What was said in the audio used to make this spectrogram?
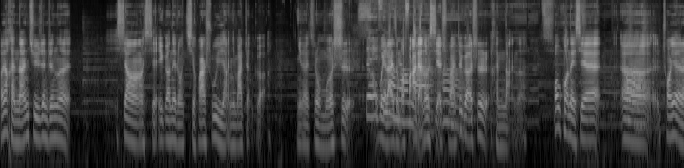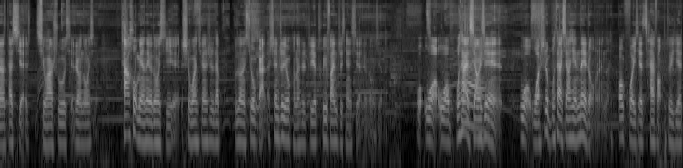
好像很难去认真的像写一个那种企划书一样，你把整个你的这种模式对未来怎么发展都写出来，嗯这个是很难的。包括那些呃、哦创业的人，他写企划书、写这种东西，他后面那个东西是完全是在不断的修改的，甚至有可能是直接推翻之前写的这个东西的。我我我不太相信，我我是不太相信那种人的，包括一些采访对一些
